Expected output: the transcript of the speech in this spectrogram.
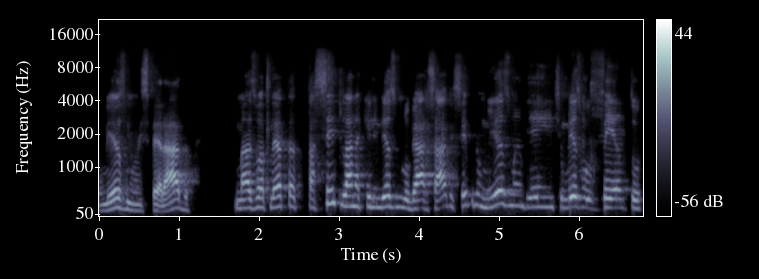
o mesmo esperado, mas o atleta está sempre lá naquele mesmo lugar, sabe? Sempre no mesmo ambiente, o mesmo vento,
